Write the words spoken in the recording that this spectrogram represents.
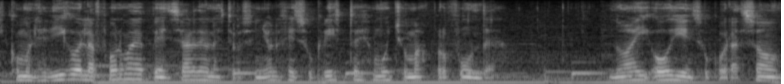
Y como les digo, la forma de pensar de nuestro Señor Jesucristo es mucho más profunda. No hay odio en su corazón.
